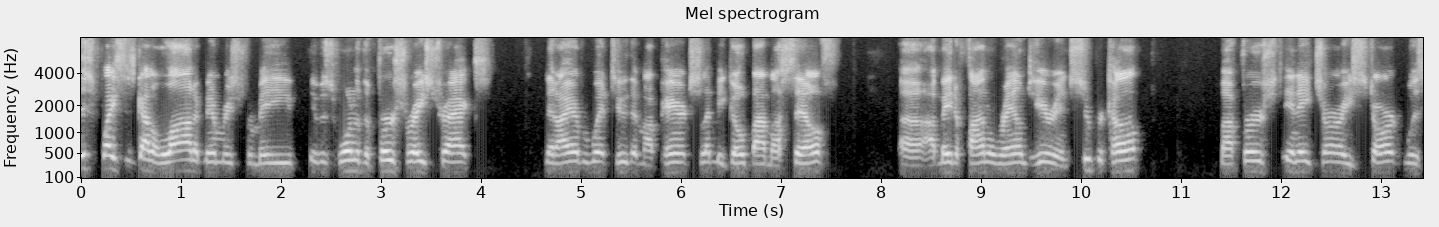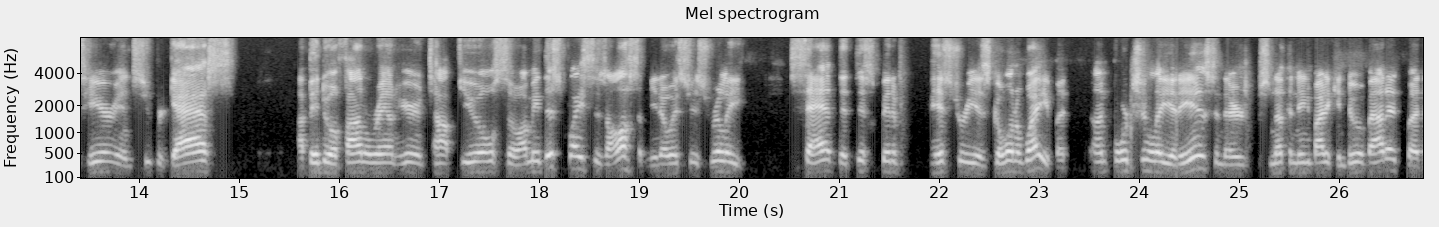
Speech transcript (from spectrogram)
this place has got a lot of memories for me. It was one of the first racetracks that I ever went to that my parents let me go by myself. Uh, I made a final round here in Super Comp. My first NHRA start was here in Super Gas. I've been to a final round here in Top Fuel. So, I mean, this place is awesome. You know, it's just really sad that this bit of history is going away, but unfortunately it is, and there's nothing anybody can do about it. But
